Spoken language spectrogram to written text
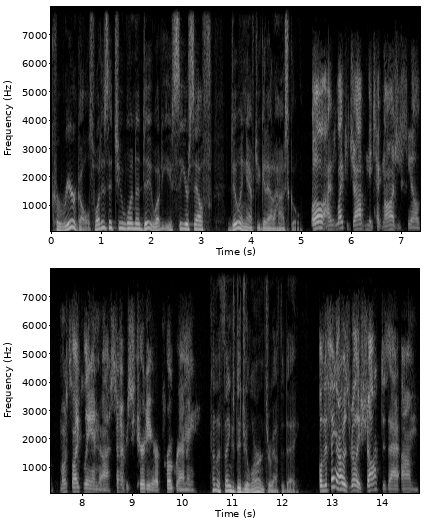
career goals. What is it you want to do? What do you see yourself doing after you get out of high school? Well, I would like a job in the technology field, most likely in uh, cybersecurity or programming. What kind of things did you learn throughout the day? Well, the thing I was really shocked is that um,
